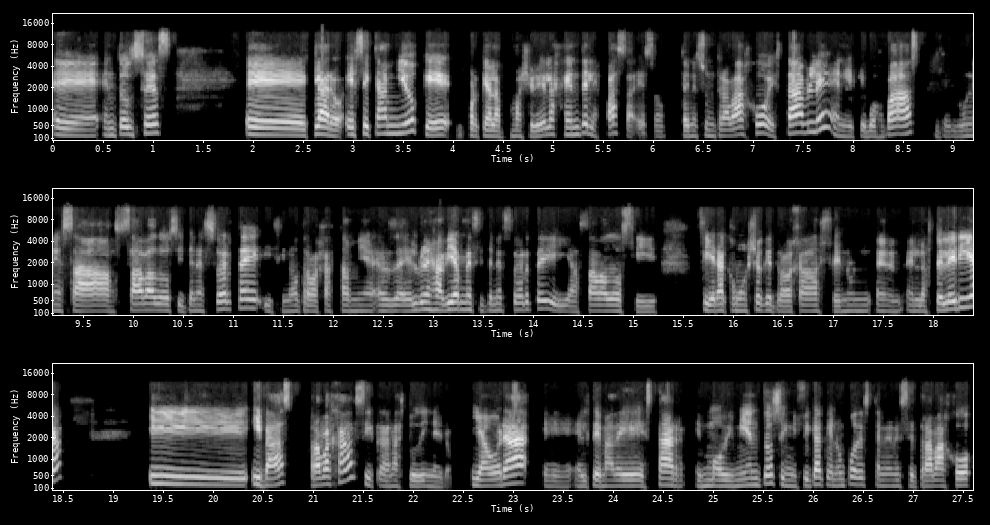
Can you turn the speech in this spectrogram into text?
Eh, entonces, eh, claro, ese cambio que, porque a la mayoría de la gente les pasa eso, tenés un trabajo estable en el que vos vas de lunes a sábado si tenés suerte y si no trabajas también, de lunes a viernes si tenés suerte y a sábado si, si era como yo que trabajabas en, en la hostelería y, vas, trabajas y ganas tu dinero. Y ahora eh, el tema de estar en movimiento significa que no puedes tener ese trabajo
